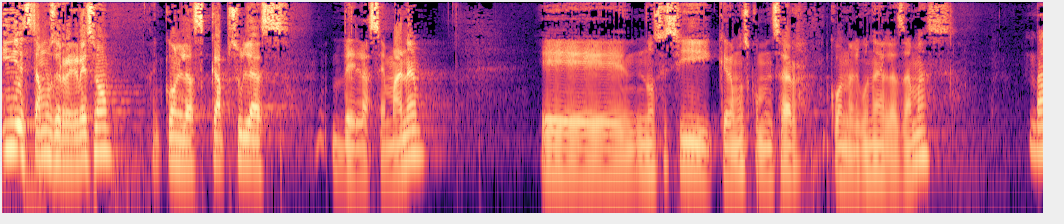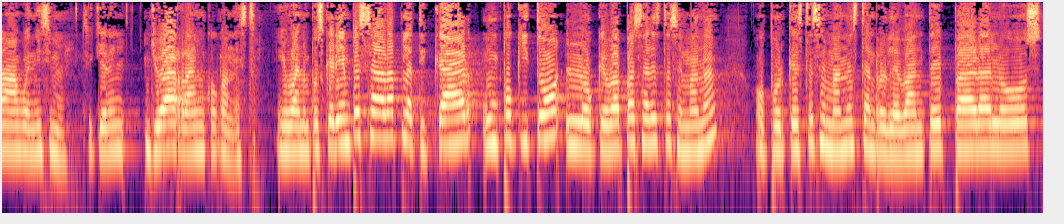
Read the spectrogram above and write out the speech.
Y estamos de regreso con las cápsulas de la semana. Eh, no sé si queremos comenzar con alguna de las damas. Va, buenísimo. Si quieren, yo arranco con esto. Y bueno, pues quería empezar a platicar un poquito lo que va a pasar esta semana o por qué esta semana es tan relevante para los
